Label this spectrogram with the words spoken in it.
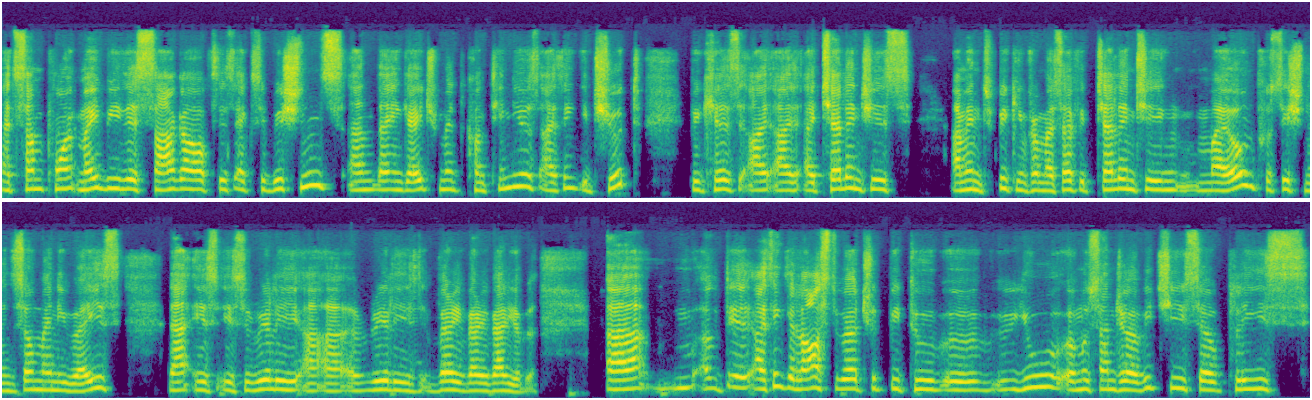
at some point. Maybe this saga of these exhibitions and the engagement continues. I think it should, because I, I, I challenges, I mean, speaking for myself, it challenging my own position in so many ways that is, is really, uh, uh really very, very valuable. Uh, I think the last word should be to uh, you, Mushaandja Avicii. So please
